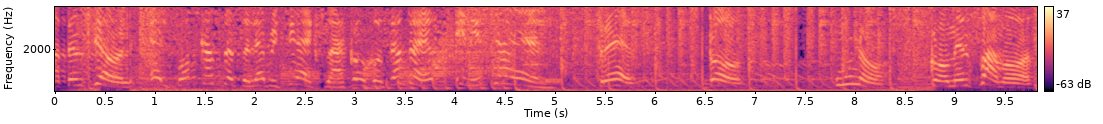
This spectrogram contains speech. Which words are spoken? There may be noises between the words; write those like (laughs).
Atención, el podcast de Celebrity Exa con José Andrés inicia en 3, 2, 1. Comenzamos.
